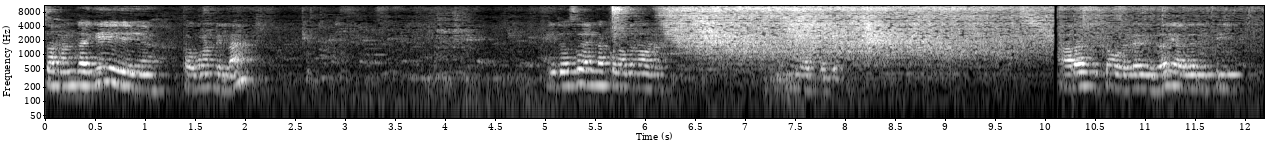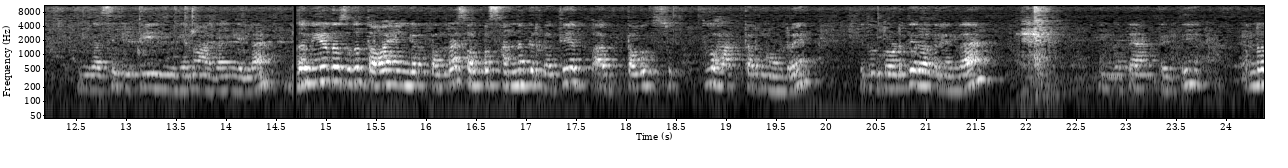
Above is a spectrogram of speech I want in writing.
ಸೊ ಹಂಗಾಗಿ ತಗೊಂಡಿಲ್ಲ. ಈ ದೋಸೆ ಹೆಂಗ ಹಾಕೋದು ನೋಡ್ರಿ. ಆರೋಗ್ಯಕ್ಕೆ ಒಳ್ಳೇದಿದೆ. ಯಾವುದೇ ರೀತಿ ಈಗ ಅಸಿಡಿಟಿ ಹಿಂಗೇನೂ ಆಗಂಗಿಲ್ಲ. ಅದು ನೀರ್ ದೋಸೆದು ತವ ಹೆಂಗಿರುತ್ತಂದ್ರೆ ಸ್ವಲ್ಪ ಸಣ್ಣದಿರ್ತೈತಿ, ಅದ್ ತವದ್ ಸುತ್ತಲೂ ಹಾಕ್ತಾರ ನೋಡ್ರಿ. ಇದು ದೊಡ್ಡದಿರೋದ್ರಿಂದ ಹಿಂಗತೆ ಆಗ್ತೈತಿ. ಅಂದ್ರೆ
